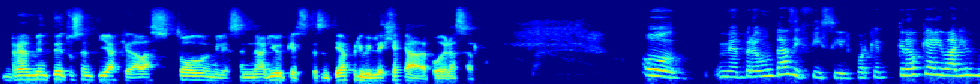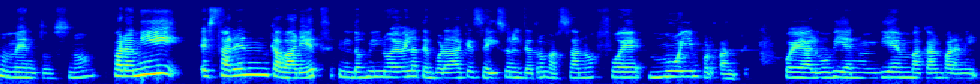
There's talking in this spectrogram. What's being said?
realmente tú sentías que dabas todo en el escenario y que te sentías privilegiada de poder hacerlo? Oh, me preguntas difícil, porque creo que hay varios momentos, ¿no? Para mí, estar en Cabaret en el 2009, en la temporada que se hizo en el Teatro Marzano, fue muy importante. Fue algo bien, bien bacán para mí.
